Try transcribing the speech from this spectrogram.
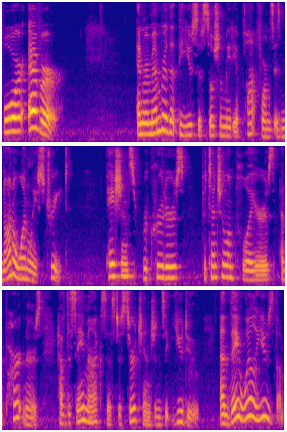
forever. And remember that the use of social media platforms is not a one way street. Patients, recruiters, potential employers, and partners have the same access to search engines that you do, and they will use them.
